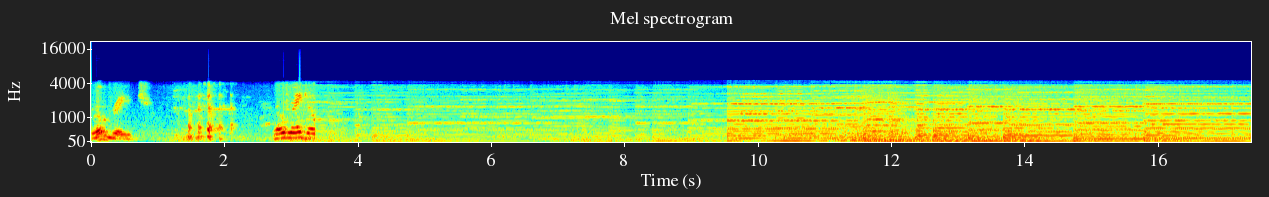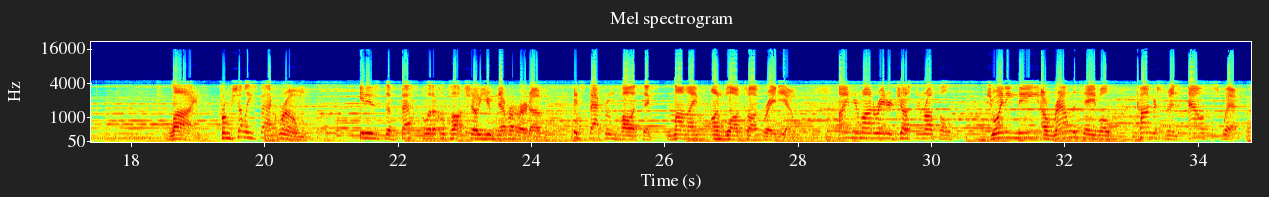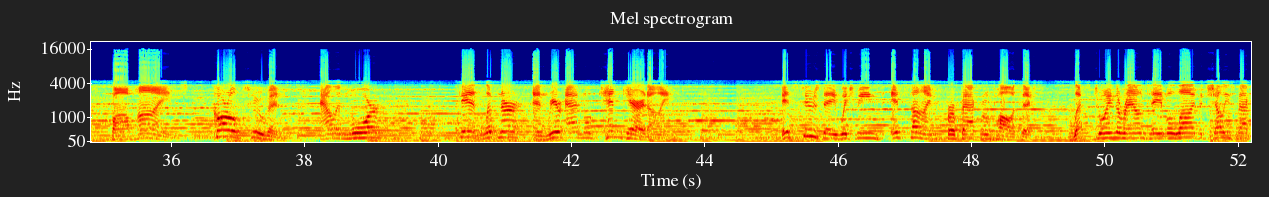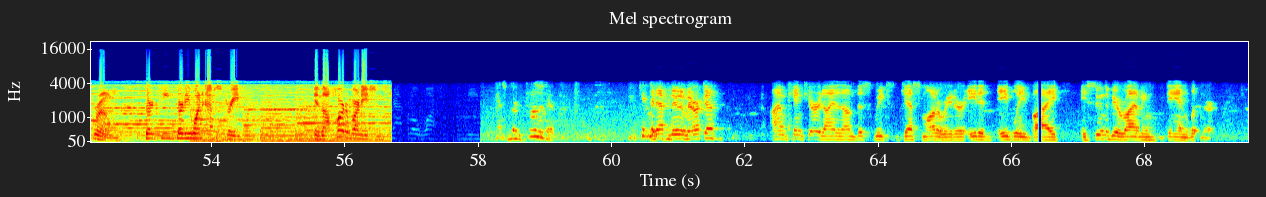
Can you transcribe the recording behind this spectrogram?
road rage. Road rage over. Live from Shelley's back room, it is the best political talk show you've never heard of. It's Backroom Politics, live on Blog Talk Radio. I'm your moderator, Justin Russell. Joining me around the table, Congressman Al Swift, Bob Hines, Carl Tubin, Alan Moore, Dan Lipner, and Rear Admiral Ken Carradine. It's Tuesday, which means it's time for Backroom Politics. Let's join the roundtable live at Shelley's Back Room, 1331 F Street, in the heart of our nation's. Positive. Good afternoon, America. I'm Ken Carradine, and I'm this week's guest moderator, aided ably by a soon-to-be arriving Dan Lipner.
